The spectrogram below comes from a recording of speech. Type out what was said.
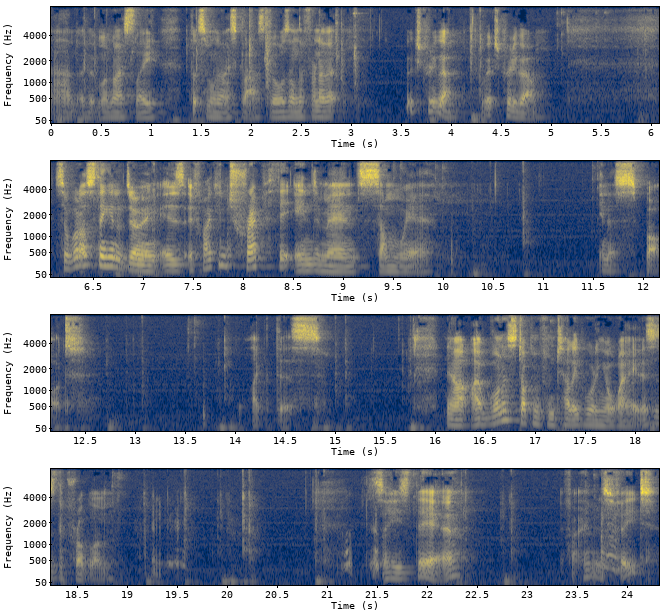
um, a bit more nicely. Put some nice glass doors on the front of it. Works pretty well. Works pretty well. So what I was thinking of doing is if I can trap the Enderman somewhere in a spot like this. Now I want to stop him from teleporting away. This is the problem. So he's there. If I aim at his feet.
